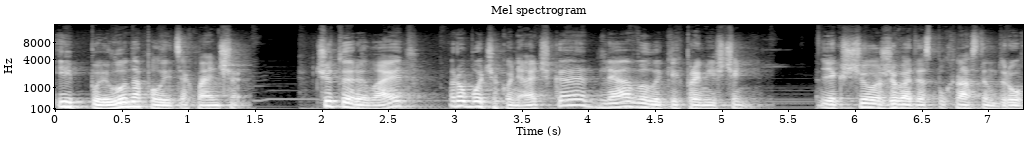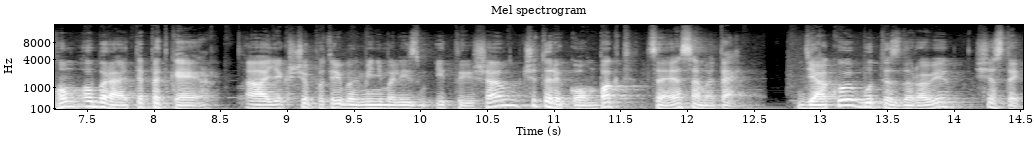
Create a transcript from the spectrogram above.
і пилу на полицях менше. 4 Lite – робоча конячка для великих приміщень. Якщо живете з пухнастим другом, обирайте Petcare. А якщо потрібен мінімалізм і тиша, 4 Compact – це саме те. Дякую, будьте здорові, щасти!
